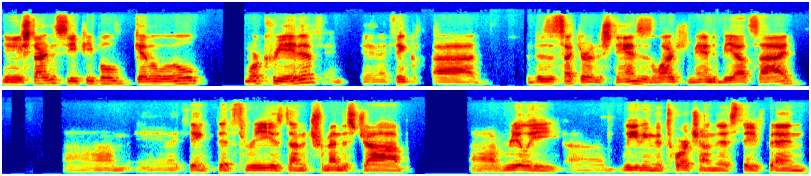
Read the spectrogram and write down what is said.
You know, you're starting to see people get a little more creative, and and I think uh, the business sector understands there's a large demand to be outside. Um, and I think that three has done a tremendous job, uh, really um, leading the torch on this. They've been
